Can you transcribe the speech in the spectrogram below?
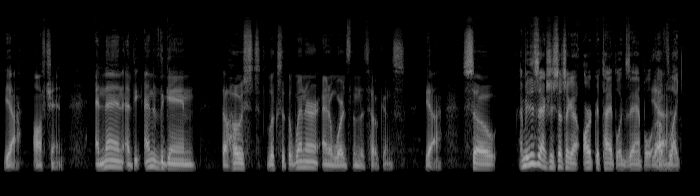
yeah. yeah, off chain. And then at the end of the game, the host looks at the winner and awards them the tokens. Yeah. So I mean, this is actually such like an archetypal example Yeah. of like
